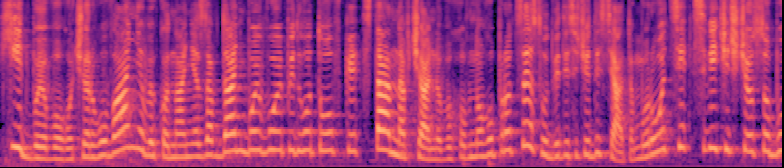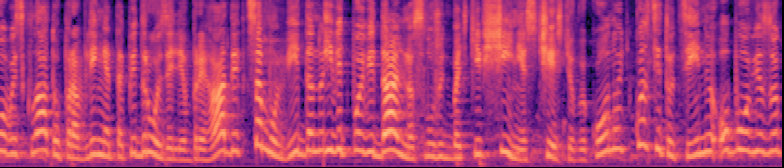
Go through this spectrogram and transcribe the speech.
Хід бойового чергування, виконання завдань бойової підготовки, стан навчально-виховного процесу у 2010 році свідчить, що особовий склад управління та підрозділів бригади самовіддано і відповідально служить служать батьківщині, з честю виконують конституційний обов'язок,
